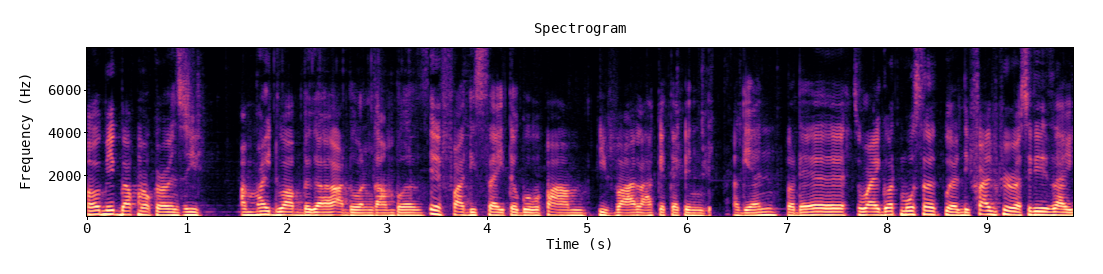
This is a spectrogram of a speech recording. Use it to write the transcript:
I'll make back more currency. I might do a bigger Adorned gamble if I decide to go farm the Vaal Architect in again. So there, so I got most of, well, the five curiosities I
